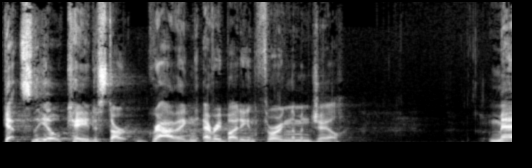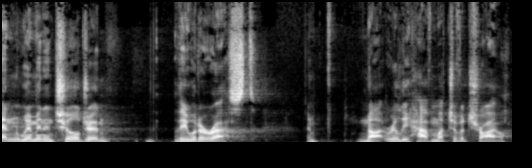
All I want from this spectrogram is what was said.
gets the okay to start grabbing everybody and throwing them in jail. Men, women, and children, they would arrest and not really have much of a trial.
